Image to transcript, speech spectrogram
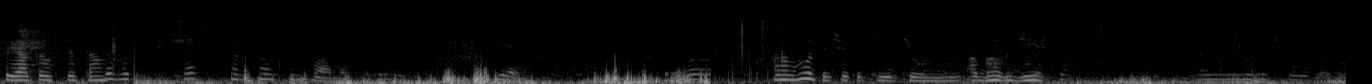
спрятался там. Що от шість сортів тюльпанів. Сім. Ну, А вот еще какие темные. Обалдеть. а його ручки не видно.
